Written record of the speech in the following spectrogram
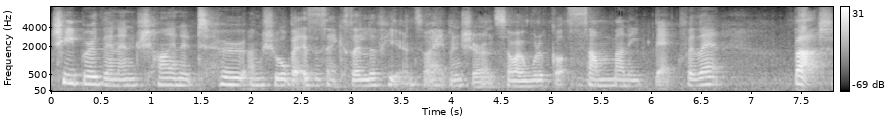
Cheaper than in China too, I'm sure. But as I say, because I live here and so I have insurance, so I would have got some money back for that. But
